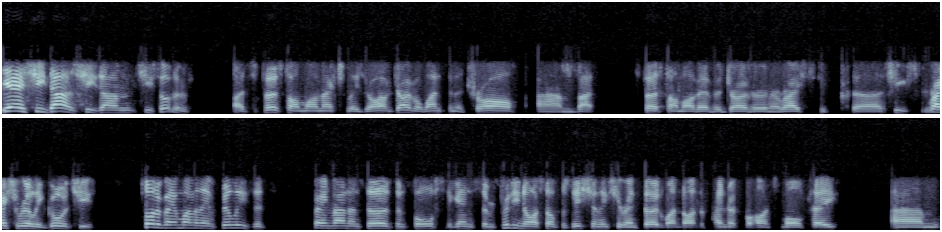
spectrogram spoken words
Yeah, she does. She's um she sort of it's the first time I'm actually drive. Drove her once in a trial, um, but first time I've ever drove her in a race. Uh, she's raced really good. She's sort of been one of them fillies that's been running thirds and fourths against some pretty nice opposition. I think she ran third one night at Penrith behind Small T. Um,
